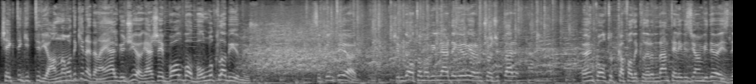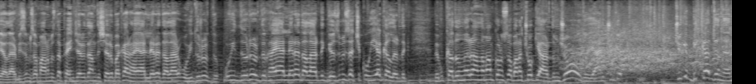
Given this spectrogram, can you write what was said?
çekti gitti diyor. Anlamadı ki neden. Hayal gücü yok. Her şey bol bol bollukla büyümüş. Sıkıntı yok. Şimdi otomobillerde görüyorum çocuklar ön koltuk kafalıklarından televizyon video izliyorlar. Bizim zamanımızda pencereden dışarı bakar hayallere dalar uydururduk. Uydururduk hayallere dalardık gözümüz açık uyuyakalırdık. Ve bu kadınları anlamam konusunda bana çok yardımcı oldu. Yani çünkü çünkü bir kadının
